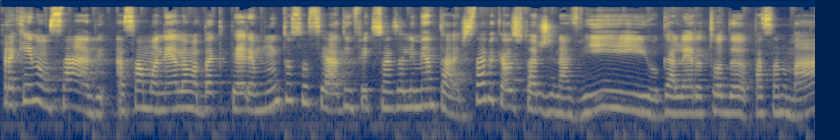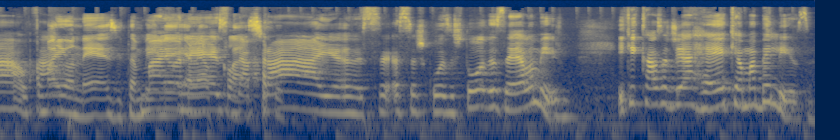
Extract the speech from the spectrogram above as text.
Para quem não sabe, a salmonela é uma bactéria muito associada a infecções alimentares. Sabe aquelas histórias de navio, galera toda passando mal, A tal? maionese também, né? É o maionese da clássico. praia, essa- essas coisas todas, é ela mesmo. E que causa diarreia, que é uma beleza.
